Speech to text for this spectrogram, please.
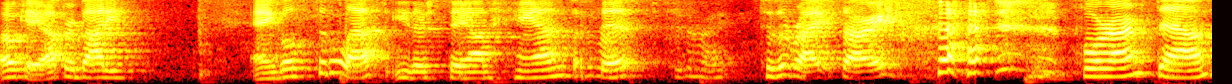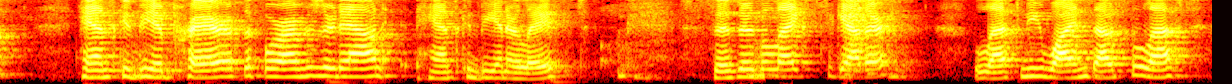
Okay, upper body angles to the left. Either stay on hands, fist, To the right. to the right, sorry. forearms down. Hands can be in prayer if the forearms are down. Hands can be interlaced. Scissor the legs together. Left knee widens out to the left.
